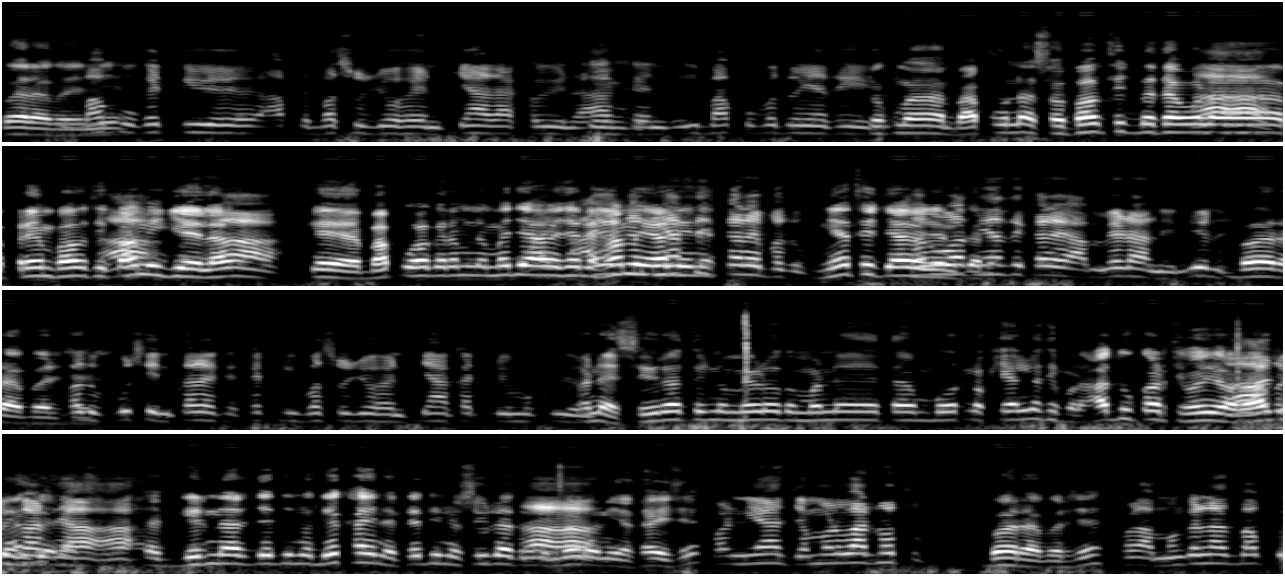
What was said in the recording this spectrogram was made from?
બરાબર બાપુ કેટલી આપણે બસુ જોહે ને ક્યાં રાખવી ને આખે ઈ બાપુ બધું અહીંયાથી ટૂંકમાં બાપુના સ્વભાવથી જ બધા ઓલા. પ્રેમ ભાવથી પામી ગયેલા કે બાપુ આગળ અમને મજા આવે છે એટલે સામે હાલીને કરે બધું. ત્યાંથી જ આવે ત્યાંથી કરે. આ મેળાની લે ને. બરાબર છે. બધું પૂછીને કરે કે કેટલી બસુ જોહે ને ક્યાં કેટલી મૂકવી અને શિવરાત્રી નો મેળો તો મને તો બહુ એટલો ખ્યાલ નથી પણ આદુકાળથી હોય. ગિરનાર જે દીનો દેખાય ને તે દીનો શિવરાત્રી નો મેળો ત્યાં થાય છે. પણ ત્યાં જમણવાર નહોતું. બરાબર છે. પણ આ મંગલનાથ બાપુ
